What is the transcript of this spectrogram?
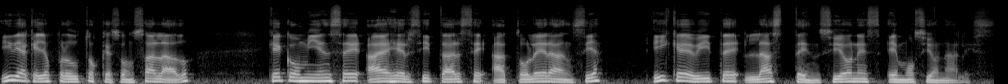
y de aquellos productos que son salados, que comience a ejercitarse a tolerancia y que evite las tensiones emocionales.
